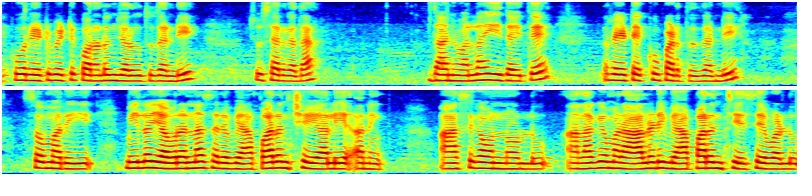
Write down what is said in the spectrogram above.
ఎక్కువ రేటు పెట్టి కొనడం జరుగుతుందండి. చూశారు కదా? దానివల్ల ఇదైతే రేట్ ఎక్కువ పడుతుందండి. సో మరి మీలో ఎవరన్నా సరే వ్యాపారం చేయాలి అని ఆశగా ఉన్నోళ్ళు అలాగే మరి ఆల్రెడీ వ్యాపారం చేసేవాళ్ళు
